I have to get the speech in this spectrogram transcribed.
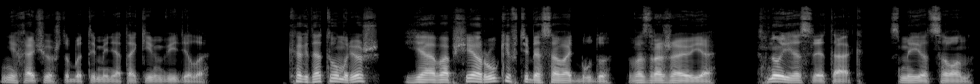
Не хочу, чтобы ты меня таким видела. Когда ты умрешь, я вообще руки в тебя совать буду, возражаю я. Ну, если так, смеется он.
